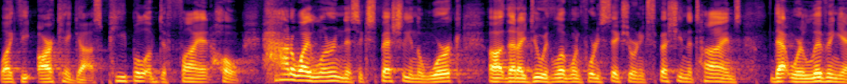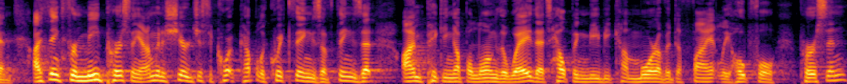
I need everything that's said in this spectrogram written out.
like the Archegos, people of defiant hope. How do I learn this, especially in the work uh, that I do with Love 146, or especially in the times that we're living in? I think for me personally, and I'm going to share just a quick, couple of quick things of things that I'm picking up along the way that's helping me become more of a defiantly hopeful person.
